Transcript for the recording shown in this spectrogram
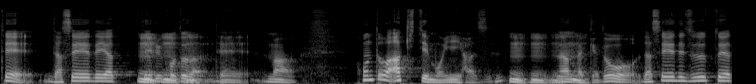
て、惰性でやってることなんで、まあ、本当は飽きてもいいはずうんうんうんうんなんだけど、惰性でずっとや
